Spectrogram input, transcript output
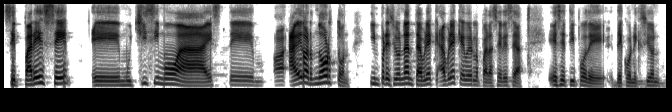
se parece eh, muchísimo a este, a Edward Norton, impresionante. Habría que, habría que verlo para hacer esa, ese tipo de, conexión.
